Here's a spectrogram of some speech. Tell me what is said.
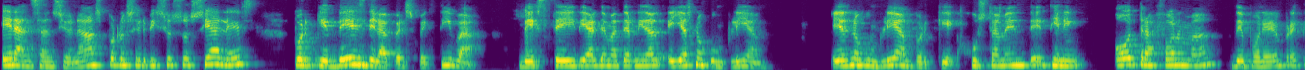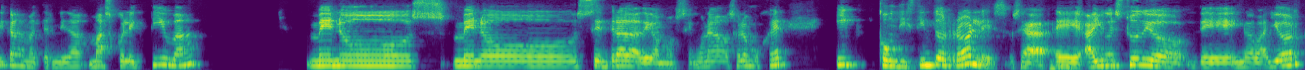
eran sancionadas por los servicios sociales porque desde la perspectiva de este ideal de maternidad, ellas no cumplían. Ellas no cumplían porque justamente tienen otra forma de poner en práctica la maternidad más colectiva, menos, menos centrada, digamos, en una sola mujer y con distintos roles. O sea, eh, hay un estudio de Nueva York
